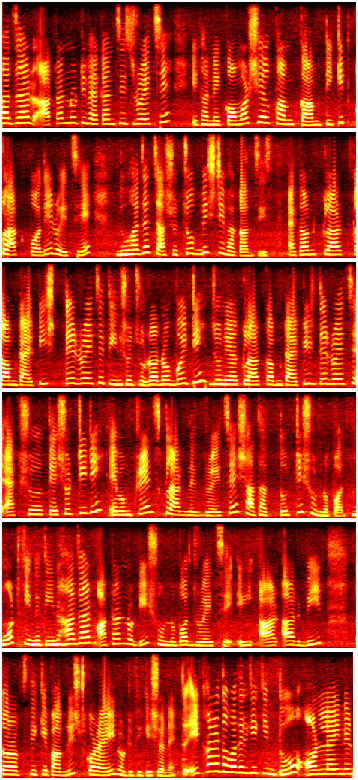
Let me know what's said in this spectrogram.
হাজার আটান্নটি ভ্যাকান্সিস রয়েছে। এখানে commercial cum cum ticket clerk পদে রয়েছে দু হাজার চারশো চব্বিশটি ভ্যাকান্সিস অ্যাকাউন্ট ক্লার্ক কাম টাইপিস্টদের রয়েছে তিনশো চুরানব্বইটি জুনিয়র ক্লার্ক কাম টাইপিস্টদের রয়েছে একশো তেষট্টিটি এবং ট্রেন্স ক্লার্কদের রয়েছে সাতাত্তরটি শূন্যপদ। মোট কিন্তু তিন হাজার আটান্নটি শূন্যপদ রয়েছে এই আর আর বির তরফ থেকে পাবলিশ করা এই নোটিফিকেশনে তো এখানে তোমাদেরকে কিন্তু অনলাইনের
